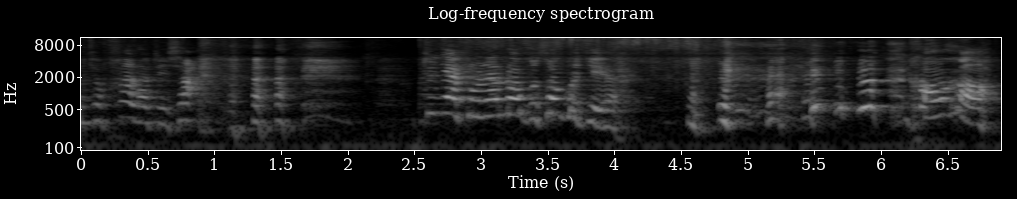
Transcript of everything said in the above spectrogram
我就怕了这下，这家种的萝卜扫过去，好不好？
